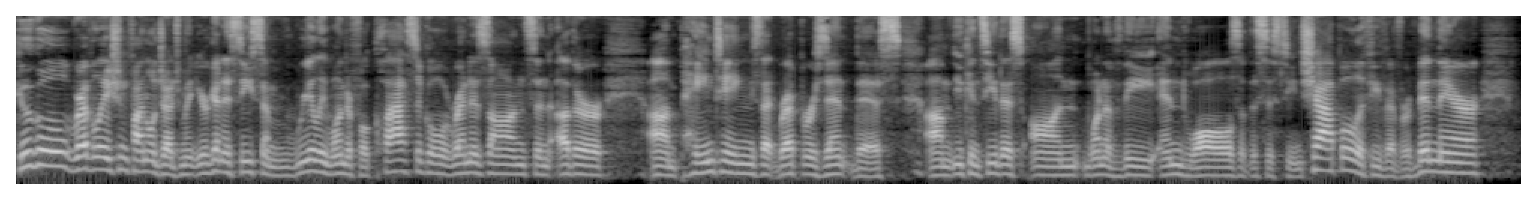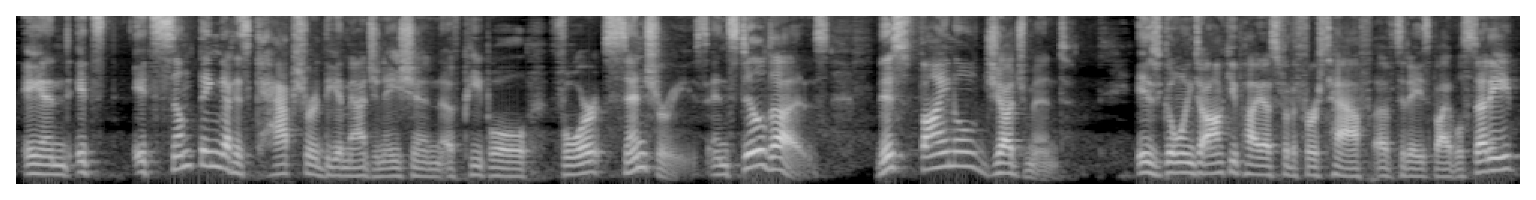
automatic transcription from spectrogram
Google Revelation Final Judgment. You're going to see some really wonderful classical, Renaissance, and other um, paintings that represent this. Um, you can see this on one of the end walls of the Sistine Chapel if you've ever been there. And it's it's something that has captured the imagination of people for centuries and still does. This final judgment is going to occupy us for the first half of today's Bible study.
